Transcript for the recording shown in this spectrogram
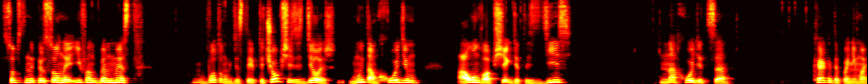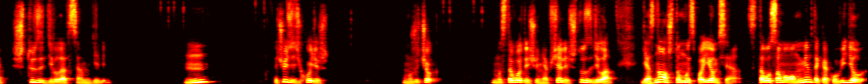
собственной персоной Ифан Бен Мест. Вот он где стоит. Ты что вообще здесь делаешь? Мы там ходим, а он вообще где-то здесь находится. Как это понимать? Что за дела в самом деле? М? А что здесь ходишь? Мужичок, мы с тобой-то еще не общались. Что за дела? Я знал, что мы споемся с того самого момента, как увидел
